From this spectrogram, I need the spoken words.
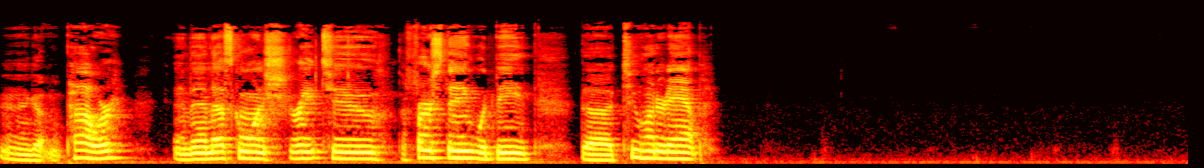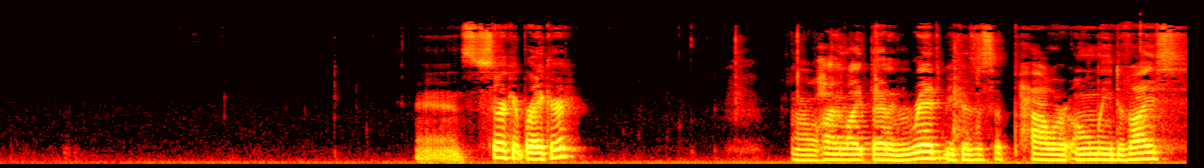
I got my power. And then that's going straight to, the first thing would be the 200 amp and circuit breaker. I'll highlight that in red because it's a power only device.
